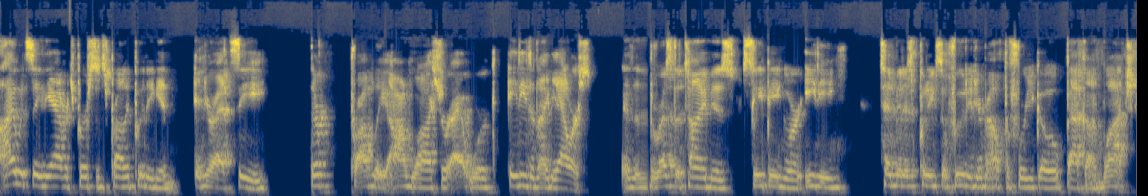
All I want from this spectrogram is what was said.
I would say the average person's probably putting in, and you're at sea, they're probably on watch or at work 80 to 90 hours. And then the rest of the time is sleeping or eating, 10 minutes putting some food in your mouth before you go back on watch.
